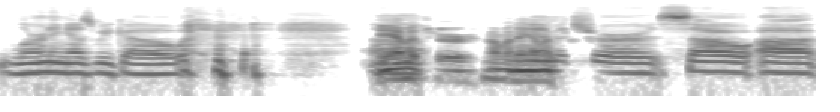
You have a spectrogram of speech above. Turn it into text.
learning as we go? uh, Amateur. I'm an amateur. amateur. So uh,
